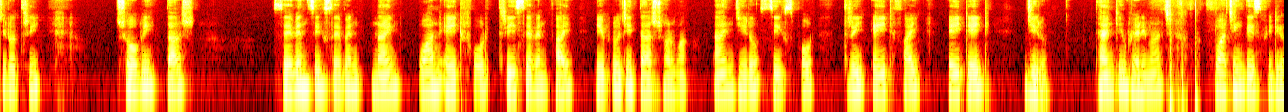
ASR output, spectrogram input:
seven Souvik Das seven six seven nine one eight four three seven five Biprajit Das Sharma nine zero six four three eight five eight eight zero thank you very much watching this video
